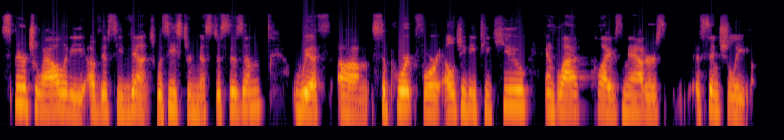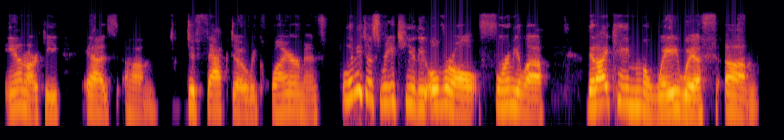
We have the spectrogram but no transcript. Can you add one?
spirituality of this event was Eastern mysticism with um, support for LGBTQ and Black Lives Matters, essentially anarchy as um, de facto requirements. Let me just read to you the overall formula that I came away with um,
